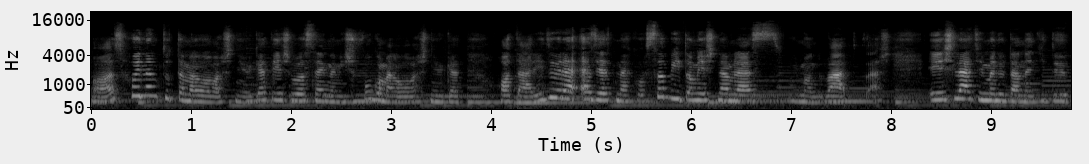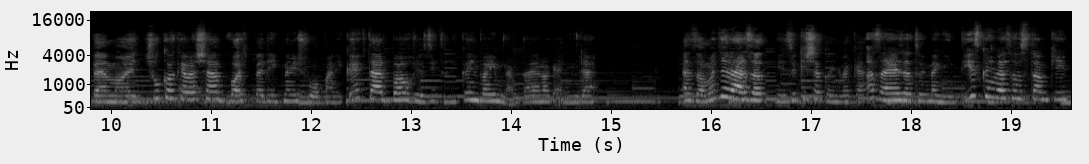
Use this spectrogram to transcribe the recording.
az, hogy nem tudtam elolvasni őket, és valószínűleg nem is fogom elolvasni őket határidőre, ezért meghosszabbítom, és nem lesz úgymond változás. És lehet, hogy majd utána egy időben majd sokkal kevesebb, vagy pedig nem is fogok menni könyvtárba, hogy az itthoni könyveim nem találjanak ennyire. Ez a magyarázat, nézzük is a könyveket. Az a helyzet, hogy megint 10 könyvet hoztam ki,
